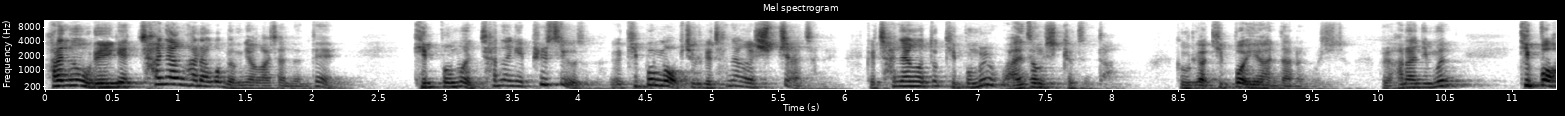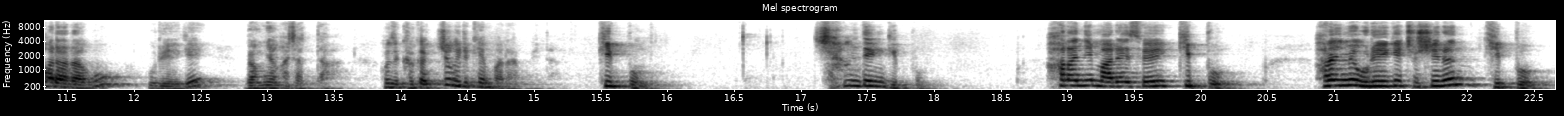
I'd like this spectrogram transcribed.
하나님은 우리에게 찬양하라고 명령하셨는데 기쁨은 찬양의 필수 요소다. 기쁨이 없이 우리가 찬양을 쉽지 않잖아요. 그 찬양은 또 기쁨을 완성시켜준다. 그 우리가 기뻐해야 한다는 것이죠. 하나님은 기뻐하라라고 우리에게 명령하셨다. 그래서 그가 쭉 이렇게 말합니다. 기쁨, 참된 기쁨, 하나님 안에서의 기쁨, 하나님이 우리에게 주시는 기쁨,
